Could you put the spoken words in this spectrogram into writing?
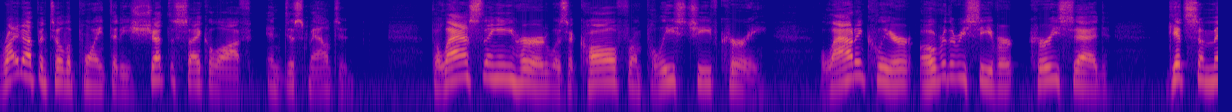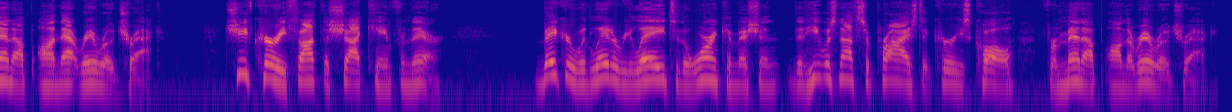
right up until the point that he shut the cycle off and dismounted. The last thing he heard was a call from Police Chief Curry. Loud and clear over the receiver, Curry said, Get some men up on that railroad track. Chief Curry thought the shot came from there. Baker would later relay to the Warren Commission that he was not surprised at Curry's call for men up on the railroad track.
